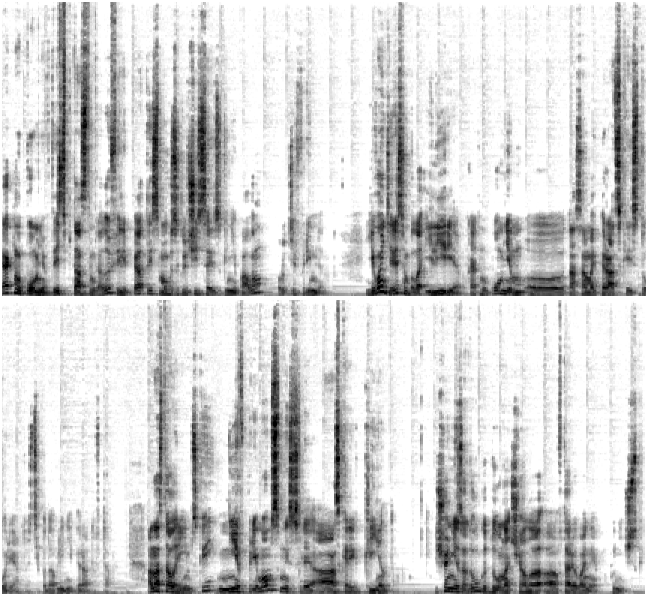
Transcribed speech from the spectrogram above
Как мы помним, в 215 году Филипп V смог заключить союз с Ганнибалом против римлян. Его интересом была Иллирия, как мы помним, э, та самая пиратская история, то есть типа давление пиратов там. Она стала римской не в прямом смысле, а скорее клиентом. Еще незадолго до начала э, Второй войны пунической.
